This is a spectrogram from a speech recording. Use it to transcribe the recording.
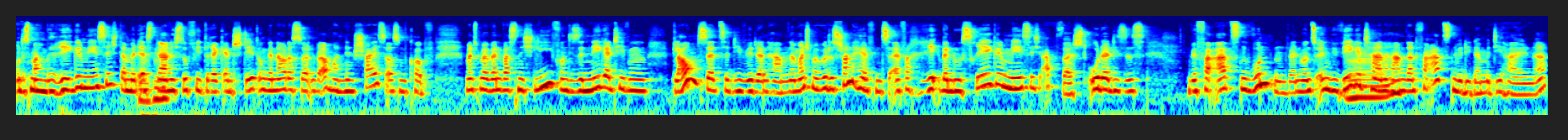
und das machen wir regelmäßig, damit erst Mhm. gar nicht so viel Dreck entsteht und genau das sollten wir auch machen, den Scheiß aus dem Kopf. Manchmal, wenn was nicht lief und diese negativen Glaubenssätze, die wir dann haben, ne, manchmal würde es schon helfen, es einfach, wenn du es regelmäßig abwäschst oder dieses wir verarzten Wunden. Wenn wir uns irgendwie wehgetan Mhm. haben, dann verarzten wir die, damit die heilen. Ne?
